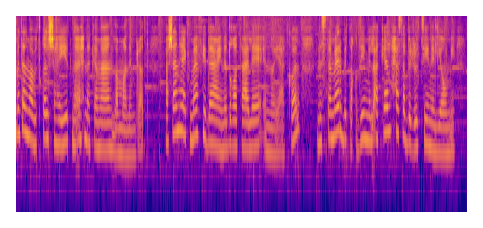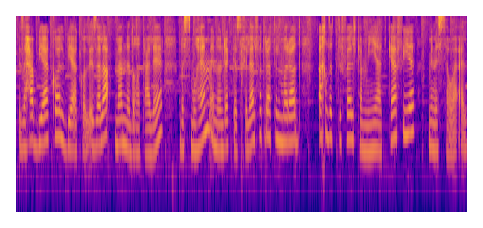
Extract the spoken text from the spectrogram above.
مثل ما بتقل شهيتنا إحنا كمان لما نمرض. عشان هيك ما في داعي نضغط عليه إنه يأكل. نستمر بتقديم الأكل حسب الروتين اليومي. إذا حب يأكل بيأكل. إذا لا ما بنضغط عليه. بس مهم إنه نركز خلال فترة المرض. أخذ الطفل كميات كافية من السوائل.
